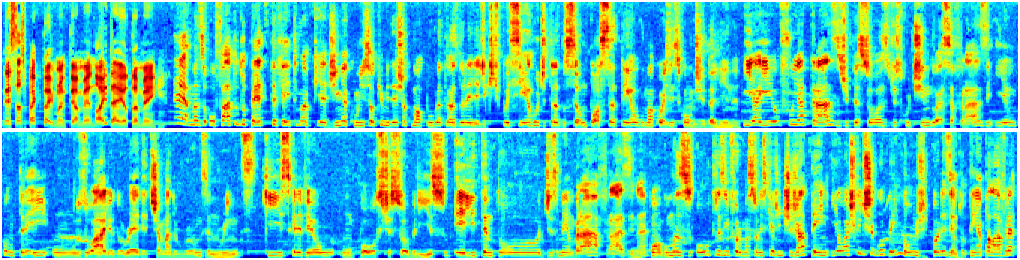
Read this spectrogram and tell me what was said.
nesse aspecto aí, mas não tenho a menor ideia também. É, mas o fato do Pat ter feito uma piadinha com isso é o que me deixa com uma pulga atrás da orelha, de que, tipo, esse erro de tradução possa ter alguma coisa escondida ali, né? E aí eu fui atrás de pessoas discutindo essa frase e eu encontrei um usuário do Reddit chamado Runes and Rings que escreveu um post sobre isso. Ele tentou desmembrar a frase, né? Com algumas outras informações que a gente já tem. E eu acho que ele chegou bem longe. Por exemplo, tem a palavra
